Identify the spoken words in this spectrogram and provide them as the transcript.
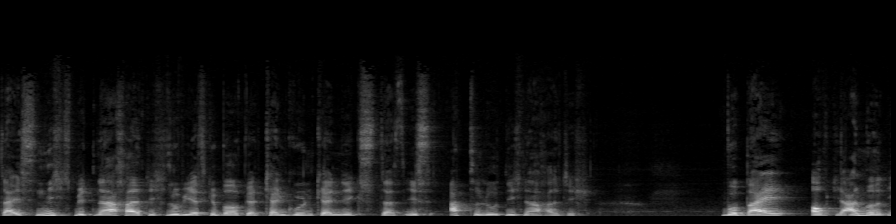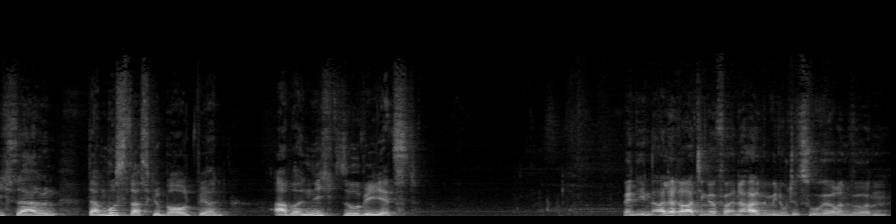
Da ist nichts mit nachhaltig, so wie jetzt gebaut wird, kein Grün, kein Nix. Das ist absolut nicht nachhaltig. Wobei auch die anderen und ich sagen, da muss was gebaut werden, aber nicht so wie jetzt. Wenn Ihnen alle Ratinger für eine halbe Minute zuhören würden,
